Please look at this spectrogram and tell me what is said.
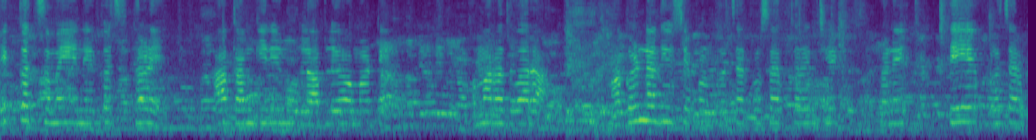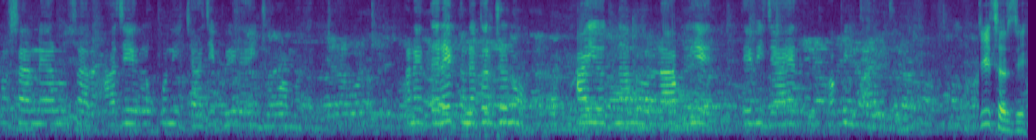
એક જ સમયે અને એક જ સ્થળે આ કામગીરીનો લાભ લેવા માટે અમારા દ્વારા આગળના દિવસે પણ પ્રચાર પ્રસાર કરેલ છે અને તે પ્રચાર પ્રસારને અનુસાર આજે લોકોની જાજી ભીડ અહીં જોવા મળે છે. અને દરેક નગરજનો આ યોજનાનો લાભ લે તેવી જાહેર અપીલ કરી છે. જી સરજી.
